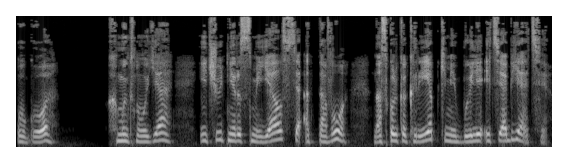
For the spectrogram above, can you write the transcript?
«Ого!» — хмыкнул я и чуть не рассмеялся от того, насколько крепкими были эти объятия.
